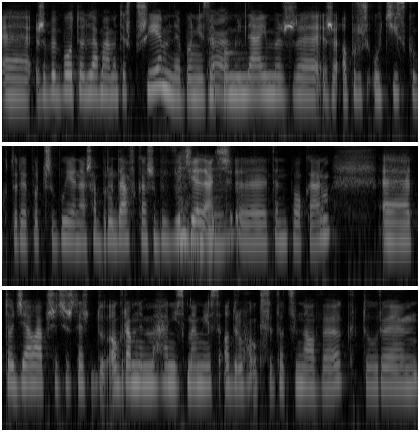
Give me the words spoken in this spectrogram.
E, Żeby było to dla mamy też przyjemne, bo nie Tak. zapominajmy, że, że oprócz ucisku, które potrzebuje nasza brudawka, żeby wydzielać Mhm. e, ten pokarm, e, to działa przecież też ogromnym mechanizmem jest odruch oksytocynowy, który.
